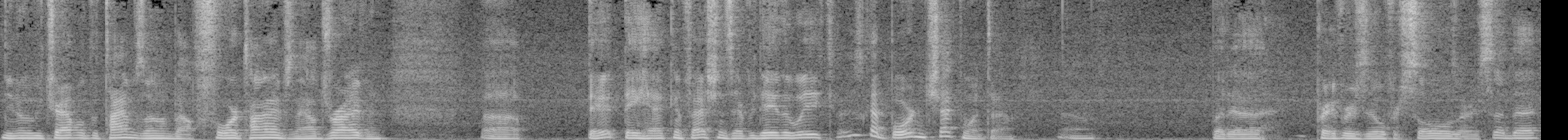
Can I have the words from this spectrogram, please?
you know, we traveled the time zone about four times now driving. Uh, they they had confessions every day of the week. I just got bored and checked one time. Uh, but uh, pray for zeal for souls. I said that.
